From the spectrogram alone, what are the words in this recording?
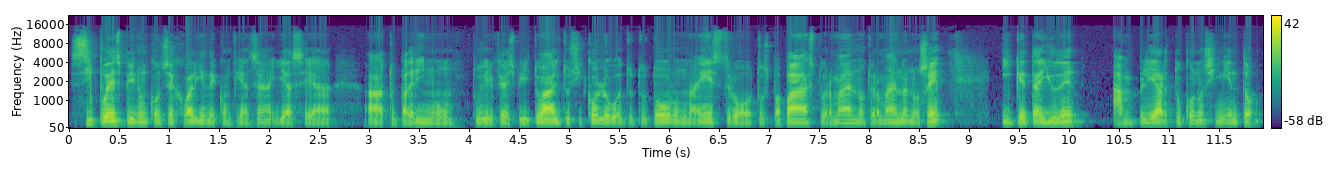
sí puedes pedir un consejo a alguien de confianza, ya sea a tu padrino, tu director espiritual, tu psicólogo, tu tutor, un maestro, tus papás, tu hermano, tu hermana, no sé, y que te ayuden a ampliar tu conocimiento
